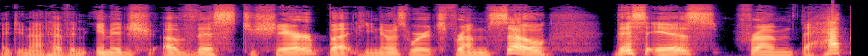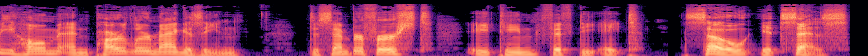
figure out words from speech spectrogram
I do not have an image of this to share, but he knows where it's from. So, this is from the Happy Home and Parlor magazine, December 1st, 1858. So it says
